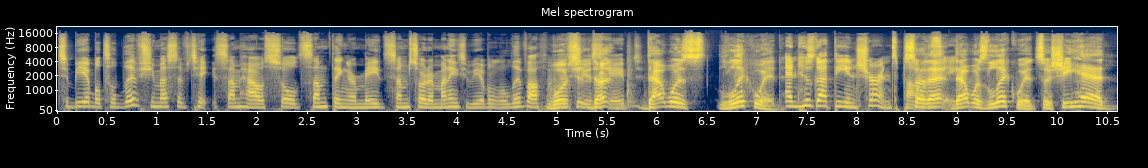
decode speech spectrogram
to be able to live, she must have ta- somehow sold something or made some sort of money to be able to live off of well, it. She that, escaped. that was liquid. and who got the insurance policy? So that that was liquid. So she had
